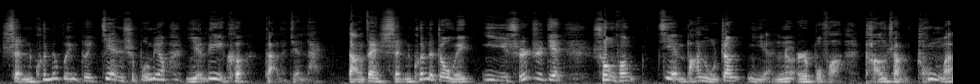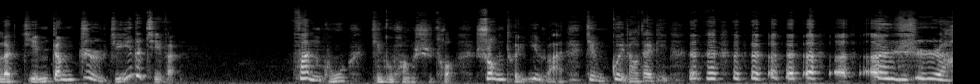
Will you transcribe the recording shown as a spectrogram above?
沈坤的卫队见势不妙，也立刻赶了进来，挡在沈坤的周围。一时之间，双方剑拔弩张，掩而不发，堂上充满了紧张至极的气氛。范谷惊慌失措，双腿一软，竟跪倒在地。恩师啊，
